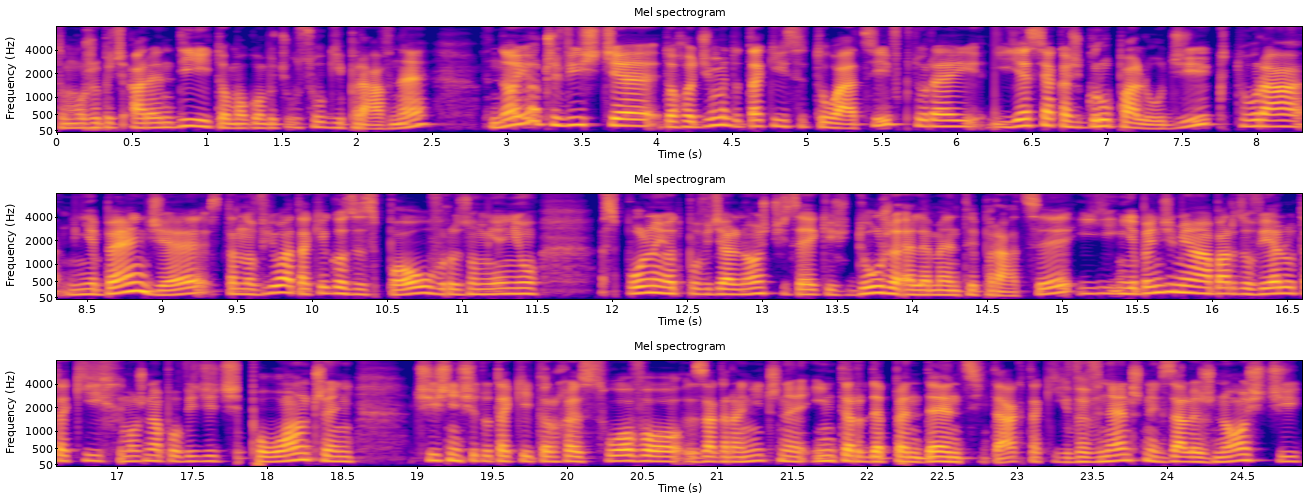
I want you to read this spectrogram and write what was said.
to może być R&D, to mogą być usługi prawne. No i oczywiście dochodzimy do takiej sytuacji, w której jest jakaś grupa ludzi, która nie będzie stanowiła takiego zespołu w rozumieniu wspólnej odpowiedzialności za jakieś duże elementy pracy i nie będzie miała bardzo wielu takich, można powiedzieć, połączeń. Ciśnie się tu takie trochę słowo zagraniczne interdependencji, tak? takich wewnętrznych zależności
